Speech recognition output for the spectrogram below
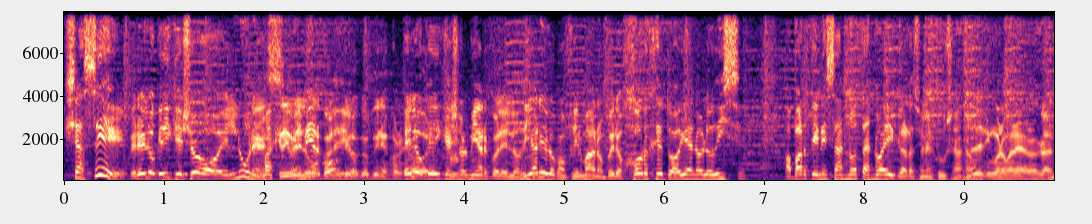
Ya sé, pero es lo que dije yo el lunes. Más creíble el lo miércoles. que digo. lo que opine Jorge es lo que dije yo el miércoles. Los diarios lo confirmaron, pero Jorge todavía no lo dice. Aparte, en esas notas no hay declaraciones tuyas, ¿no? De ninguna manera, no, claro.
